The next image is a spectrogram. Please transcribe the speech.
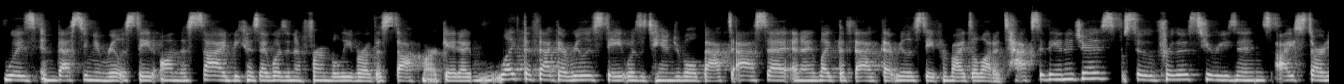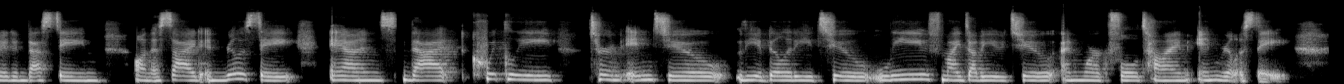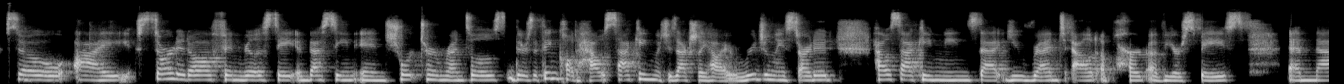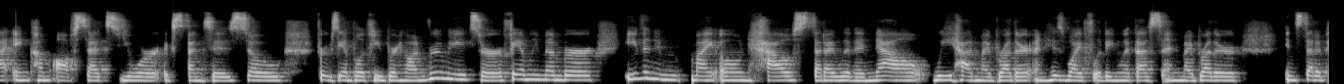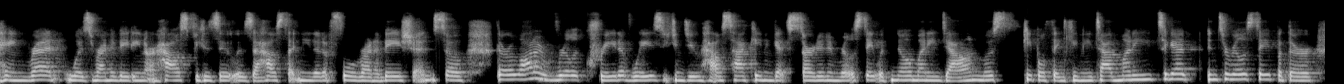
was investing in real estate on the side because I wasn't a firm believer of the stock market. I like the fact that real estate was a tangible backed asset. And I like the fact that real estate provides a lot of tax advantages. So, for those two reasons, I started investing on the side in real estate. And that quickly turned into the ability to leave my W 2 and work full time in real estate. So I started off in real estate investing in short term rentals. There's a thing called house hacking, which is actually how I originally started. House hacking means that you rent out a part of your space and that income offsets your expenses. So, for example, if you bring on roommates or a family member, even in my own house that I live in now, we had my brother and his wife living with us. And my brother, instead of paying rent, was renovating our house because it was a house that needed a full renovation. So, there are a lot of really creative ways you can do house hacking and get started in real estate with no money down. Most people think you need to have money to get into real estate, but there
